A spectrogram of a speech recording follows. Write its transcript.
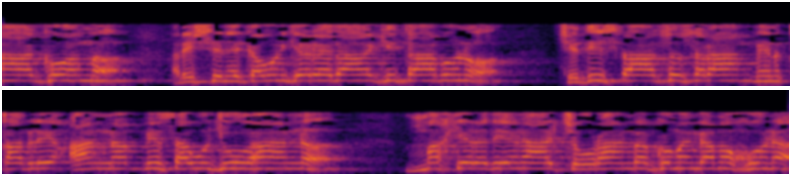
معكم رښتینه کون کړه دا کتابونو چې دې تاسو سره من قبل ان نقم سوجوهان مخیر دینا چوران بکومنگا مخونا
